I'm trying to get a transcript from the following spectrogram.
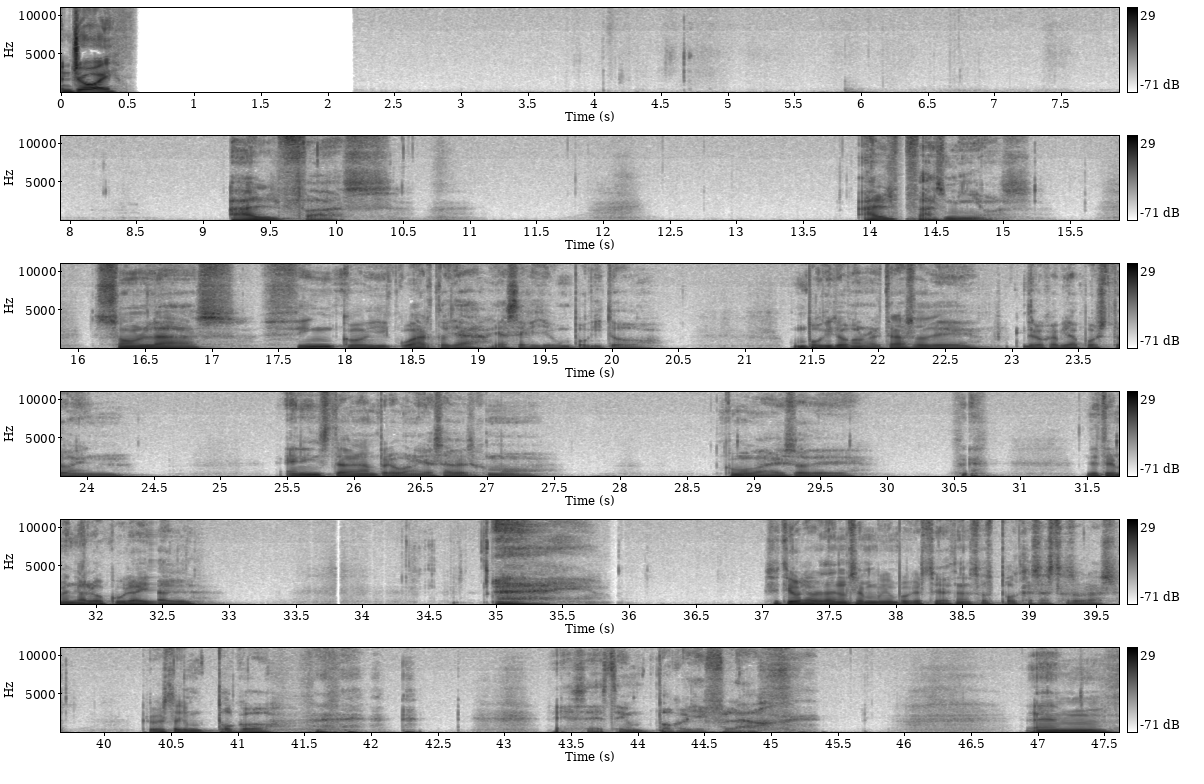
Enjoy! Alfas. Alfas míos. Son las cinco y cuarto ya. Ya sé que llego un poquito. Un poquito con retraso de, lo que había puesto en, en Instagram, pero bueno, ya sabes cómo, cómo va eso de, de tremenda locura y tal. Ay. Si te digo la verdad, no sé muy bien por qué estoy haciendo estos podcasts a estas horas. Creo que estoy un poco. estoy un poco giflado. Em,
